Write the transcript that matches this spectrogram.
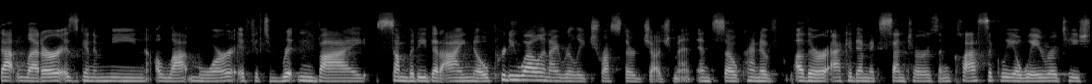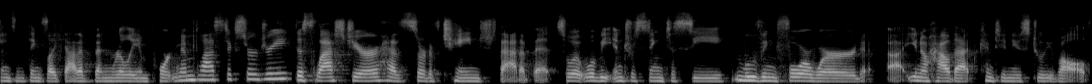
That letter is going to mean a lot more if it's written by somebody that I know pretty well and I really trust their judgment. And so, kind of other academic centers and classically away rotations and things like that have been really important in plastic surgery. This last year has sort of changed that a bit. So, it will be interesting to see moving forward, uh, you know, how that continues to evolve.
